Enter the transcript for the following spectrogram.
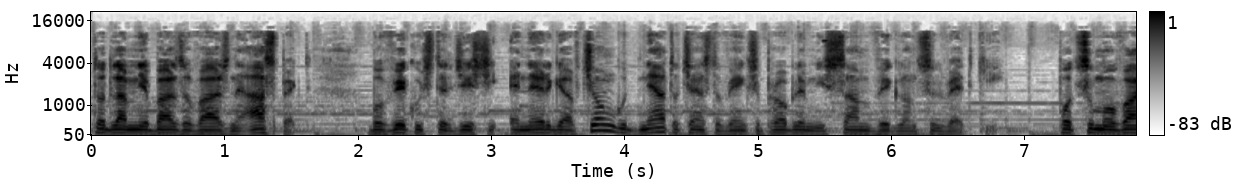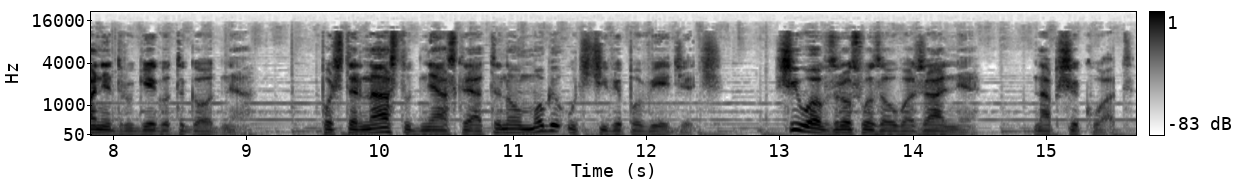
To dla mnie bardzo ważny aspekt, bo w wieku 40 energia w ciągu dnia to często większy problem niż sam wygląd sylwetki. Podsumowanie drugiego tygodnia. Po 14 dniach z kreatyną mogę uczciwie powiedzieć. Siła wzrosła zauważalnie. Na przykład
